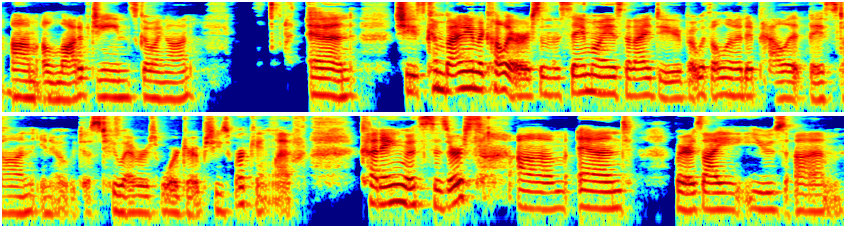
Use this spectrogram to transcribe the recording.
Mm-hmm. Um, a lot of jeans going on and she's combining the colors in the same ways that I do, but with a limited palette based on, you know, just whoever's wardrobe she's working with. Cutting with scissors, um, and whereas I use, um,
